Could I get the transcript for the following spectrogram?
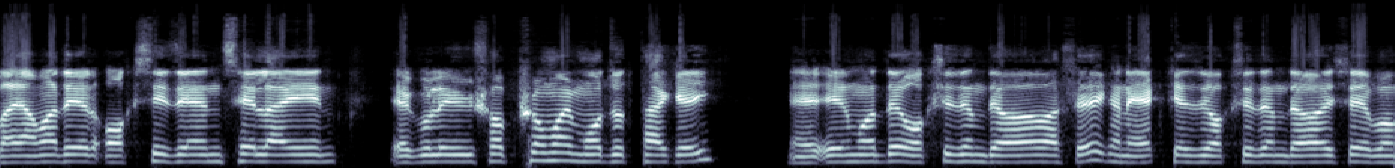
ভাই, আমাদের অক্সিজেন, সেলাইন এগুলি সব সময় মজুদ থাকেই। এর মধ্যে অক্সিজেন দেওয়া আছে, এখানে এক কেজি অক্সিজেন দেওয়া হয়েছে এবং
